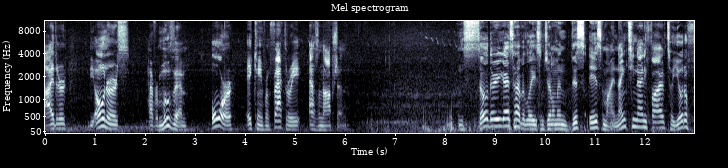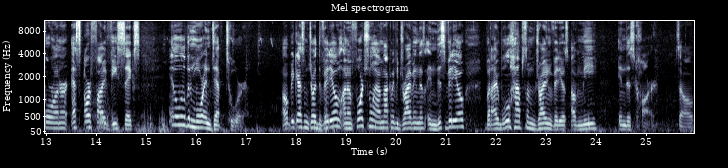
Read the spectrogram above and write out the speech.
Either the owners have removed them or it came from factory as an option. And so there you guys have it, ladies and gentlemen. This is my 1995 Toyota 4Runner SR5 V6 and a little bit more in-depth tour. I hope you guys enjoyed the video, and unfortunately I'm not going to be driving this in this video, but I will have some driving videos of me in this car. So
